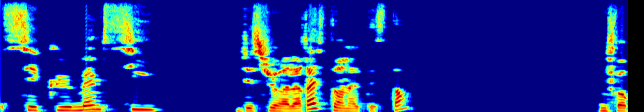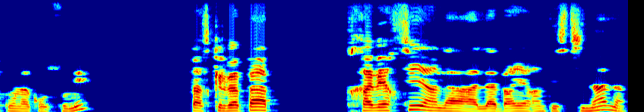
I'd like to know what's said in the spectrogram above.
c'est que même si, bien sûr, elle reste dans l'intestin, une fois qu'on l'a consommée, parce qu'elle va pas traverser hein, la, la barrière intestinale,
